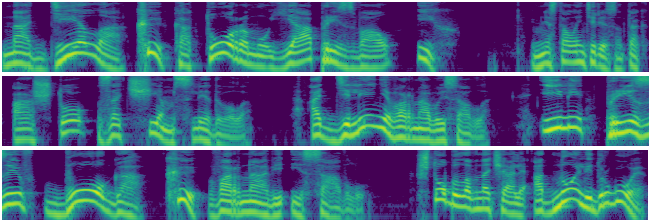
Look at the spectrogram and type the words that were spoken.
на дело, к которому я призвал их. И мне стало интересно, так, а что, зачем следовало? Отделение Варнавы и Савла или призыв Бога к Варнаве и Савлу? Что было в начале, одно или другое?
